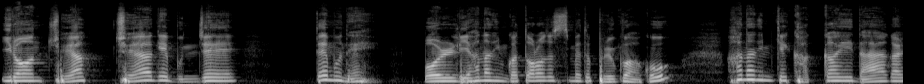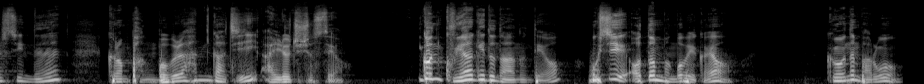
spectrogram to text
이런 죄악, 죄악의 문제 때문에 멀리 하나님과 떨어졌음에도 불구하고 하나님께 가까이 나아갈 수 있는 그런 방법을 한 가지 알려주셨어요. 이건 구약에도 나오는데요. 혹시 어떤 방법일까요? 그거는 바로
